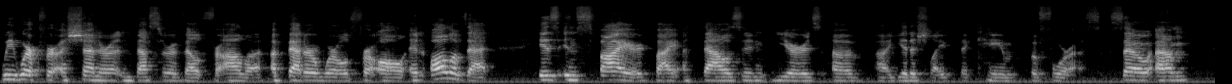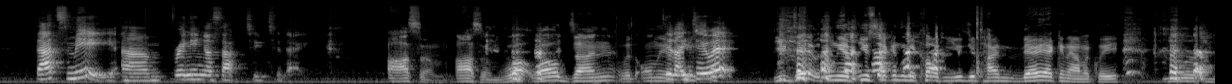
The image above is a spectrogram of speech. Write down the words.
we work for a Shenera and Bessera Welt for Allah, a better world for all. And all of that is inspired by a thousand years of uh, Yiddish life that came before us. So um, that's me um, bringing us up to today. Awesome, awesome. Well, well done. With only did I do it? You did it with only a few seconds on the clock. You used your time very economically. You were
